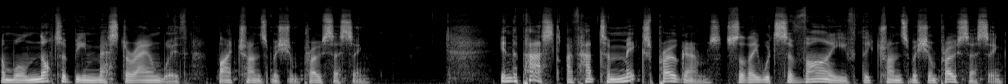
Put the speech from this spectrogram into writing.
and will not have been messed around with by transmission processing. In the past, I've had to mix programs so they would survive the transmission processing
